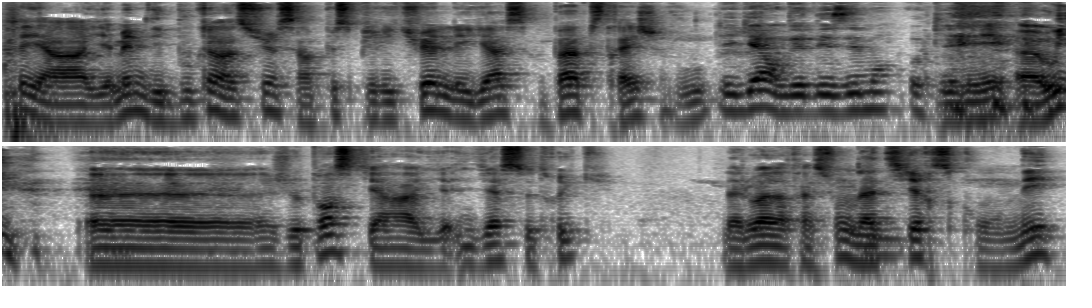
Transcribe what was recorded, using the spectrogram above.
Tu sais, il y, y a même des bouquins là-dessus, c'est un peu spirituel, les gars, c'est un peu abstrait, j'avoue. Les gars, on est des aimants, ok. Mais euh, oui, euh, je pense qu'il y a, y, a, y a ce truc, la loi d'attraction, on attire ce qu'on est.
